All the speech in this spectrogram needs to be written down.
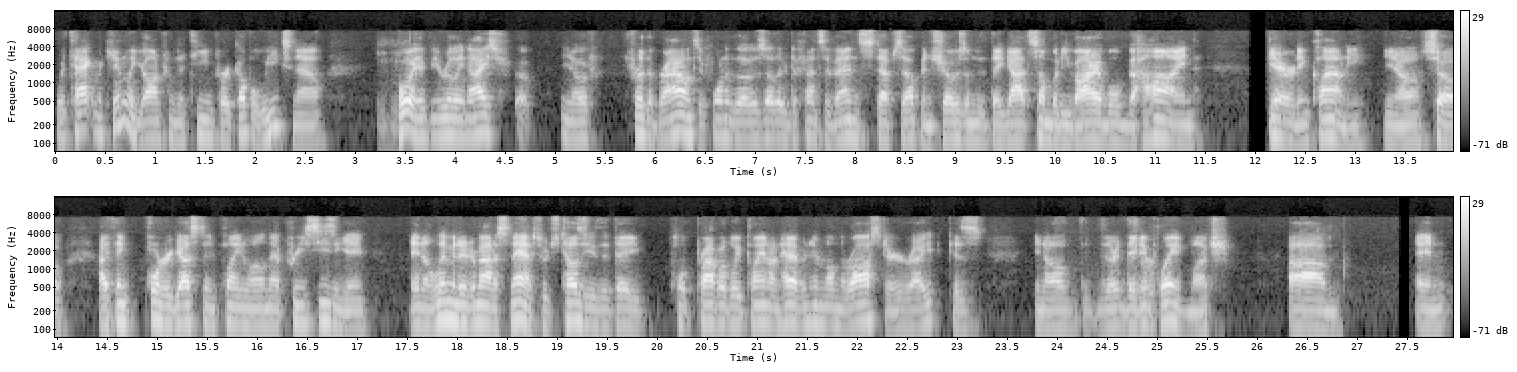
with Takk McKinley gone from the team for a couple weeks now, mm-hmm. boy, it'd be really nice, uh, you know, if for the Browns if one of those other defensive ends steps up and shows them that they got somebody viable behind Garrett and Clowney, you know. So I think Porter Gustin playing well in that preseason game in a limited amount of snaps, which tells you that they pl- probably plan on having him on the roster, right? Because you know they sure. didn't play him much. Um, and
